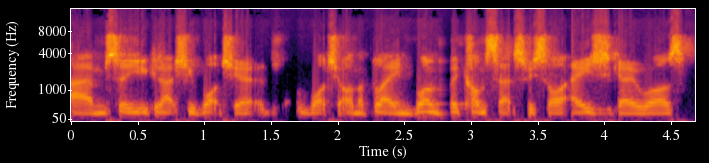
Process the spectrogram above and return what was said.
um, so you could actually watch it watch it on the plane. One of the concepts we saw ages ago was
